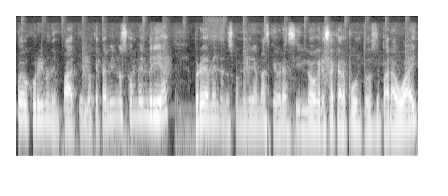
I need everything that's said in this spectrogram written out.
puede ocurrir un empate, lo que también nos convendría, pero obviamente nos convendría más que Brasil logre sacar puntos de Paraguay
